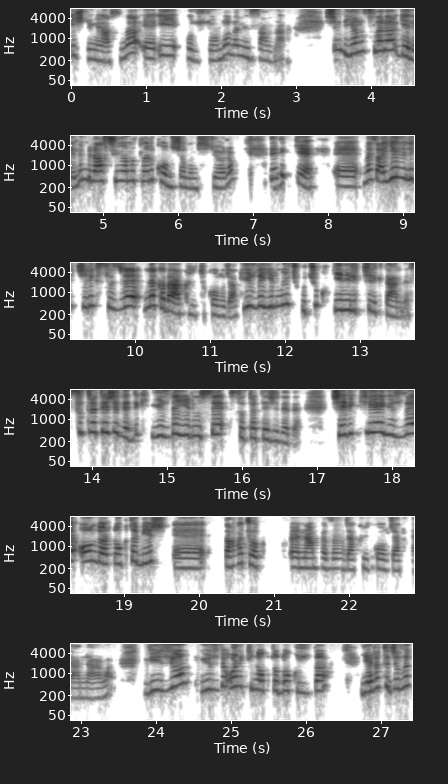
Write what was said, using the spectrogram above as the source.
iş dünyasında e, iyi pozisyonda olan insanlar. Şimdi yanıtlara gelelim. Biraz şu yanıtları konuşalım istiyorum. Dedik ki e, mesela yenilikçilik sizce ne kadar kritik olacak? %23,5 yenilikçilik dendi. Strateji dedik. %20'si strateji dedi. Çevikliğe %14,1 e, daha çok önem kazanacak, kritik olacak diyenler var. Vizyon %12.9'da, yaratıcılık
